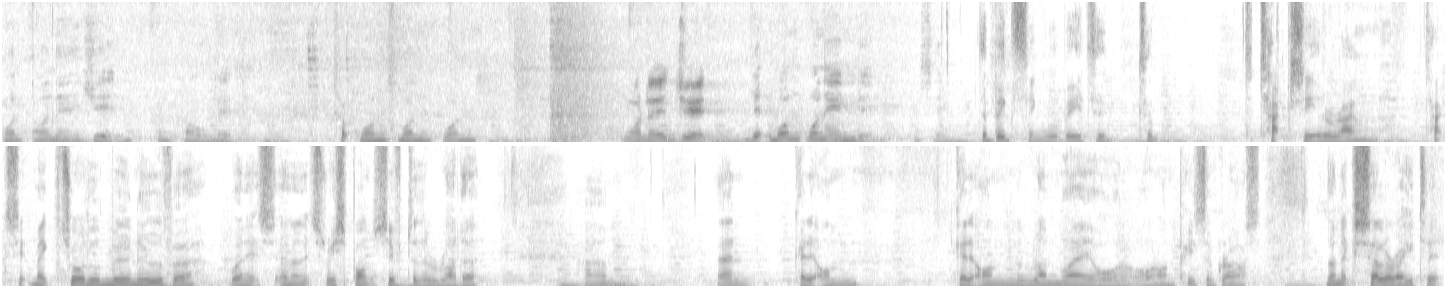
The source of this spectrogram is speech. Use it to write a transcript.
one, one edge in and hold it, tuck one, one, one, one edge in, one, one end in. It. The big thing will be to, to, to taxi it around, taxi it, make sure it'll manoeuvre when it's and it's responsive to the rudder, um, and get it on get it on the runway or, or on a piece of grass, then accelerate it,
